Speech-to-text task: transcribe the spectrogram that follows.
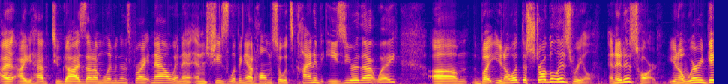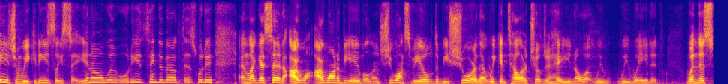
I, I have two guys that I'm living with right now, and and she's living at home, so it's kind of easier that way. Um, but you know what? The struggle is real, and it is hard. You know, we're engaged, and we could easily say, you know, what, what do you think about this? What do you? And like I said, I, wa- I want to be able, and she wants to be able to be sure that we can tell our children, hey, you know what? We we waited. When this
